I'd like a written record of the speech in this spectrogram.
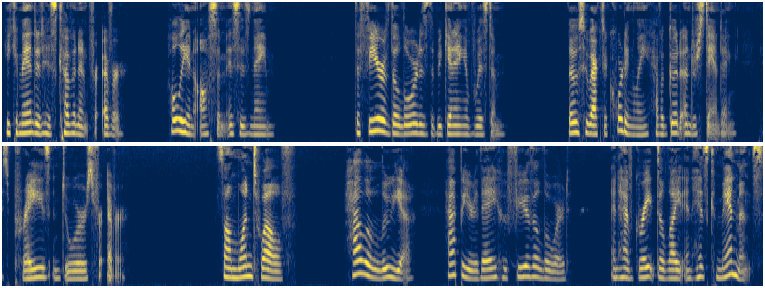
He commanded his covenant forever. Holy and awesome is his name. The fear of the Lord is the beginning of wisdom. Those who act accordingly have a good understanding. His praise endures forever. Psalm 112 Hallelujah! Happy are they who fear the Lord and have great delight in his commandments.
